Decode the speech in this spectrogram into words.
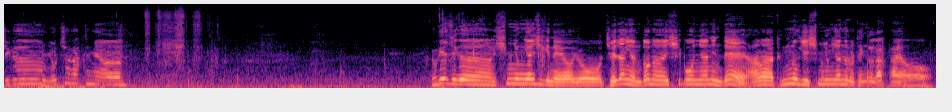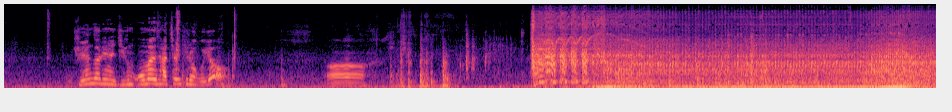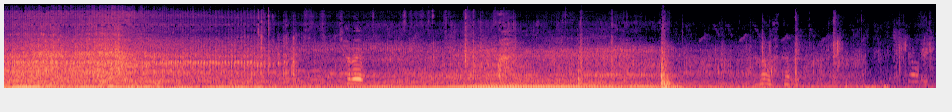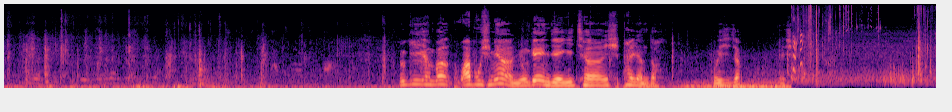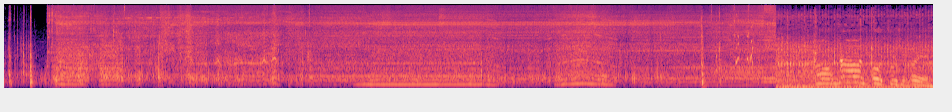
지금 요 차 같으면 요게 지금 16년식이네요. 요 제작 연도는 15년인데 아마 등록이 16년으로 된 것 같아요. 주행거리는 지금 54,000km고요. 어 차를 여기 한번 와 보시면 요게 이제 2018년도 보이시죠? 네, 시- 어, 우선, 어, 조심, 어, 예.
